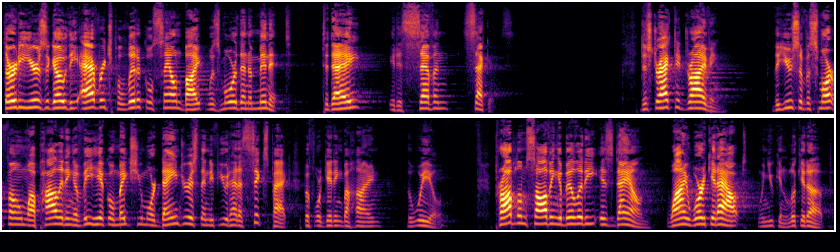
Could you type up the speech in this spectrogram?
30 years ago, the average political soundbite was more than a minute. Today, it is seven seconds. Distracted driving the use of a smartphone while piloting a vehicle makes you more dangerous than if you had had a six pack before getting behind the wheel. Problem solving ability is down. Why work it out when you can look it up?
